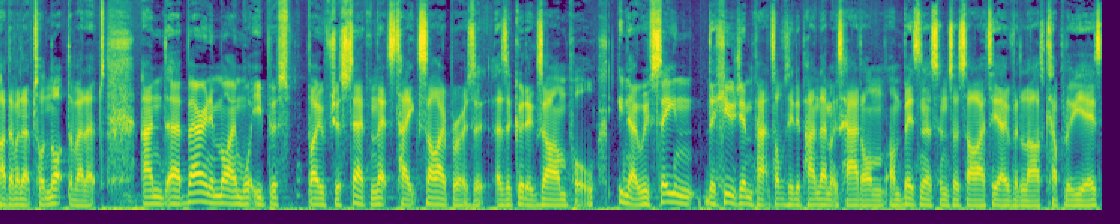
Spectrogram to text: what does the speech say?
are developed or not developed. And uh, bearing in mind what you both just said, and let's take cyber as a, as a good example. You know, we've seen the huge impact obviously the pandemic's had on on business and society over the last couple of years.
